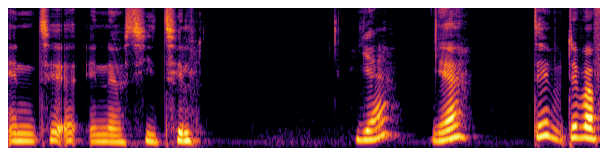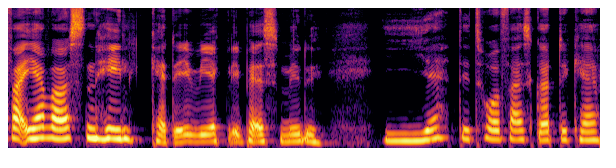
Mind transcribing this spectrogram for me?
end, til, end at sige til. Ja. Ja, det, det var, jeg var også sådan helt, kan det virkelig passe med det? Ja, det tror jeg faktisk godt, det kan.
